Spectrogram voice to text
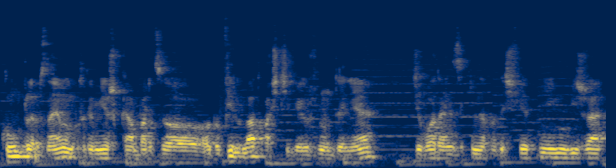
kumplem, znajomym, który mieszka bardzo od wielu lat właściwie już w Londynie, gdzie włada językiem naprawdę świetnie i mówi, że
